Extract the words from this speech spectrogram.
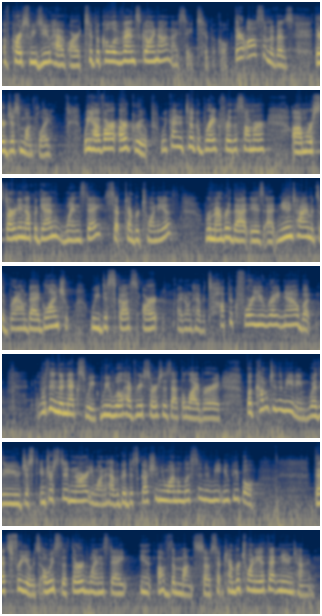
Of course, we do have our typical events going on. I say typical. They're awesome events. They're just monthly. We have our art group. We kind of took a break for the summer. Um, we're starting up again Wednesday, September 20th. Remember that is at noontime. It's a brown bag lunch. We discuss art. I don't have a topic for you right now, but within the next week, we will have resources at the library. But come to the meeting, whether you're just interested in art, you want to have a good discussion, you want to listen and meet new people. That's for you. It's always the third Wednesday in, of the month, so September 20th at noontime.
